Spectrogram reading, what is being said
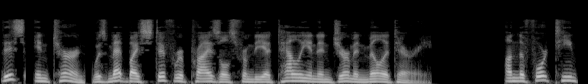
This, in turn, was met by stiff reprisals from the Italian and German military. On 14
